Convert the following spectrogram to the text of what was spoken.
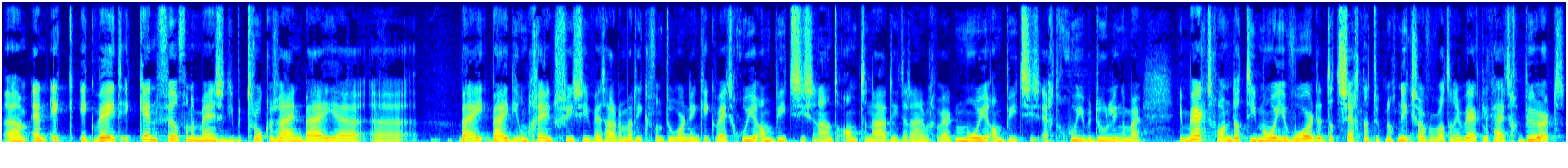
Ehm, en ik, ik weet, ik ken veel van de mensen die betrokken zijn bij, eh, eh, bij, bij die omgevingsvisie. Wethouder Marieke van Doornink. Ik weet goede ambities. Een aantal ambtenaren die eraan hebben gewerkt. Mooie ambities, echt goede bedoelingen. Maar je merkt gewoon dat die mooie woorden... dat zegt natuurlijk nog niks over wat er in werkelijkheid gebeurt.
